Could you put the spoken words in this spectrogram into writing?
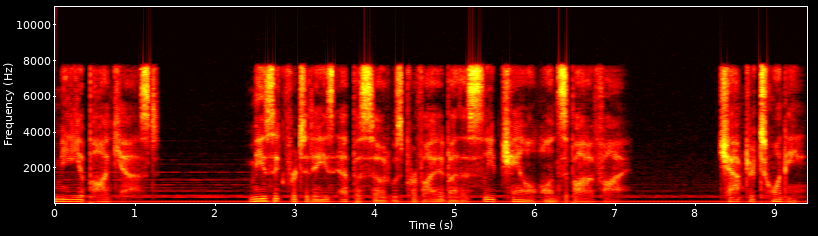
Media Podcast. Music for today's episode was provided by the Sleep Channel on Spotify. Chapter 20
